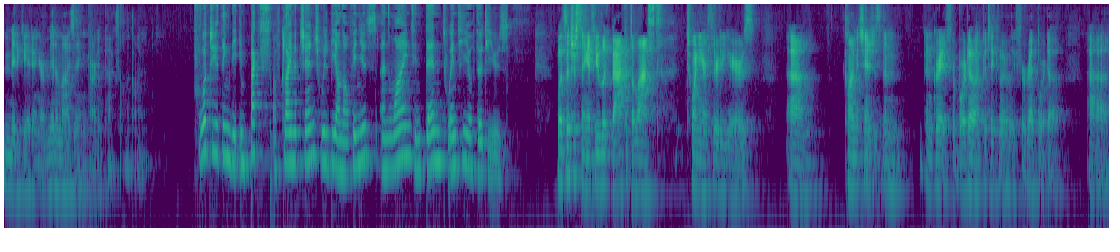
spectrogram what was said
mitigating or minimizing our impacts on the climate. What do you think the impacts of climate change will be on our vineyards and wines in 10, 20, or 30 years? Well, it's interesting. If you look back at the last 20 or 30 years, um, climate change has been, been great for Bordeaux and particularly for red Bordeaux. Uh,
